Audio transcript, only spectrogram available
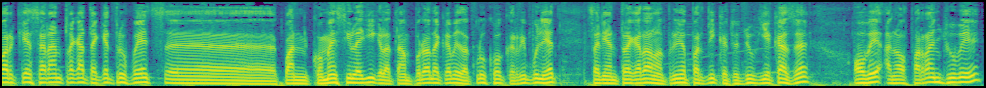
perquè serà entregat aquest trofeig eh, quan comenci la Lliga la temporada que ve del Club Hockey Ripollet se li entregarà en el primer partit que se jugui a casa o bé en el Ferran Jové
